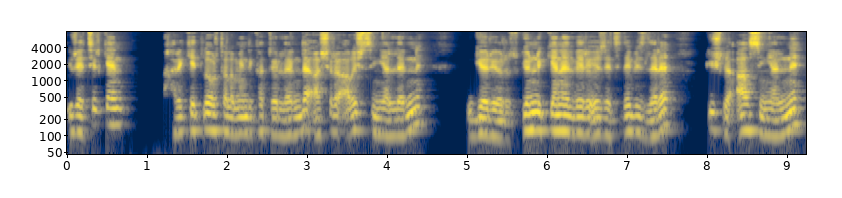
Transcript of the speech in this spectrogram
üretirken hareketli ortalama indikatörlerinde aşırı alış sinyallerini görüyoruz. Günlük genel veri özeti de bizlere güçlü al sinyalini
